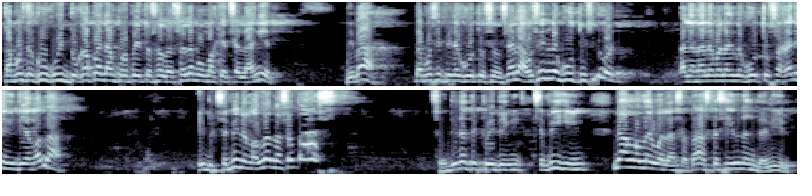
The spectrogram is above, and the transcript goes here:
Tapos nagkukwento ka pa ng propeta sallallahu alaihi wasallam umakyat sa langit. Di ba? Tapos ipinagutos yung sala. O sino nagutos doon? Alam nga naman ang nagutos sa kanya, hindi ang Allah. Ibig sabihin ng Allah nasa taas. So hindi natin pwedeng sabihin na ang Allah wala sa taas kasi yun ang dalil.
